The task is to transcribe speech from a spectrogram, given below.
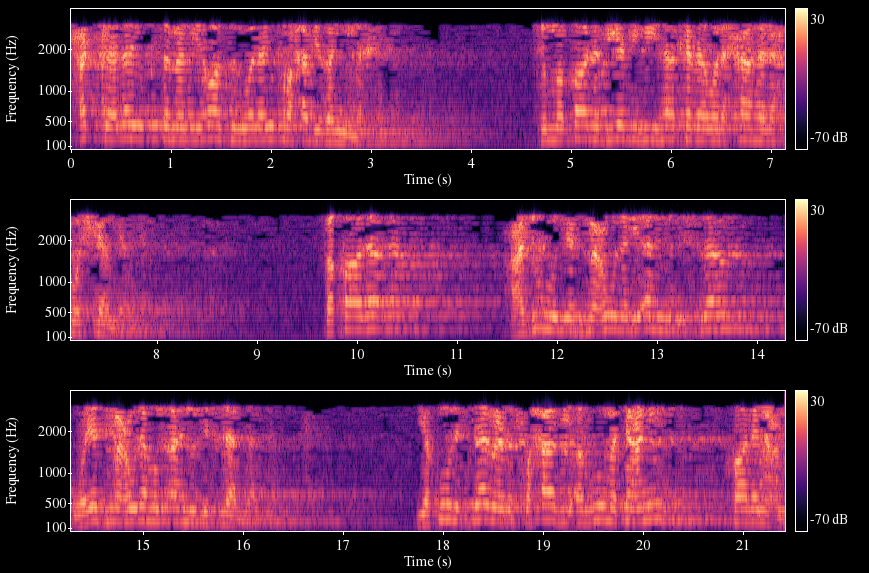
حتى لا يقسم ميراث ولا يفرح بغنيمة. ثم قال بيده هكذا ونحاها نحو الشام. فقال عدو يجمعون لأهل الإسلام ويجمع لهم أهل الإسلام. يقول السامع للصحابي الروم تعني؟ قال نعم.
